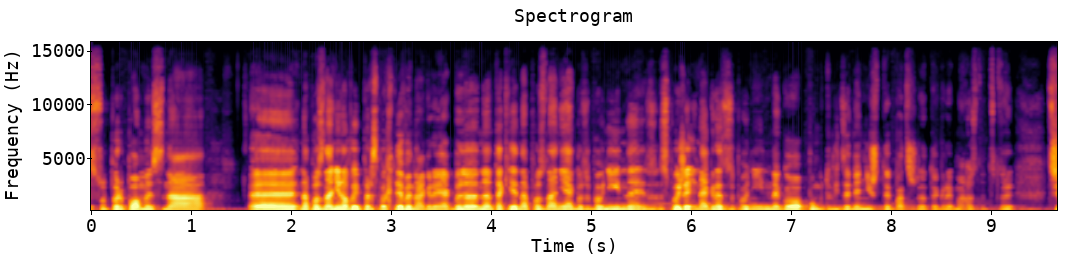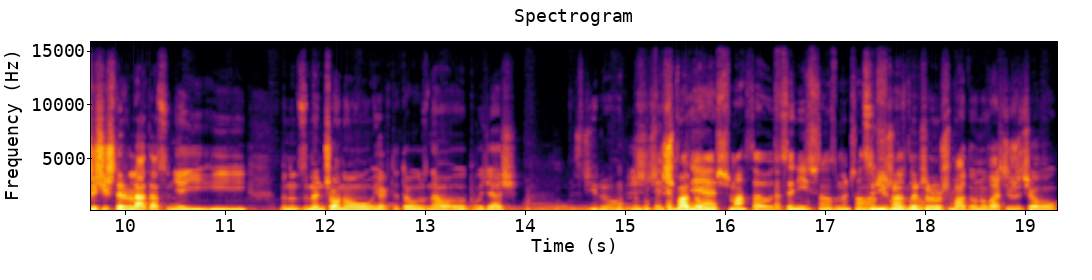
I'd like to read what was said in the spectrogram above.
super pomysł na na poznanie nowej perspektywy na grę, jakby na, na takie na poznanie jakby zupełnie inne, spojrzenie na grę z zupełnie innego punktu widzenia niż ty patrzysz na tę grę, masz te trzy- 34 lata, co nie, i, i będąc zmęczoną, jak ty to uznał, powiedziałaś? Z. Ś- Szmatą. Nie, szmatą. Cyniczną, zmęczoną Cyniczną, szmatą. zmęczoną szmatą, no właśnie, życiową.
